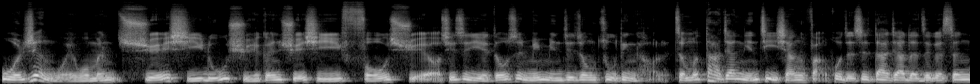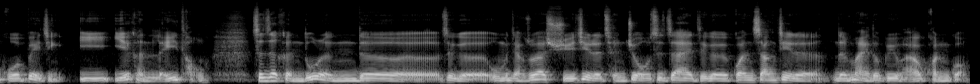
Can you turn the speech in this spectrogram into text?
我认为我们学习儒学跟学习佛学哦，其实也都是冥冥之中注定好了。怎么大家年纪相仿，或者是大家的这个生活背景也也很雷同，甚至很多人的这个我们讲说在学界的成就，或是在这个官商界的人脉都比我还要宽广。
